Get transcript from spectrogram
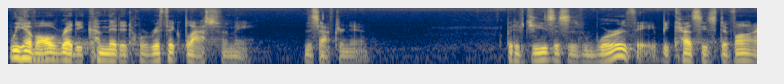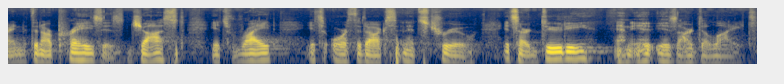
we have already committed horrific blasphemy this afternoon. But if Jesus is worthy because he's divine, then our praise is just, it's right, it's orthodox, and it's true. It's our duty and it is our delight.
